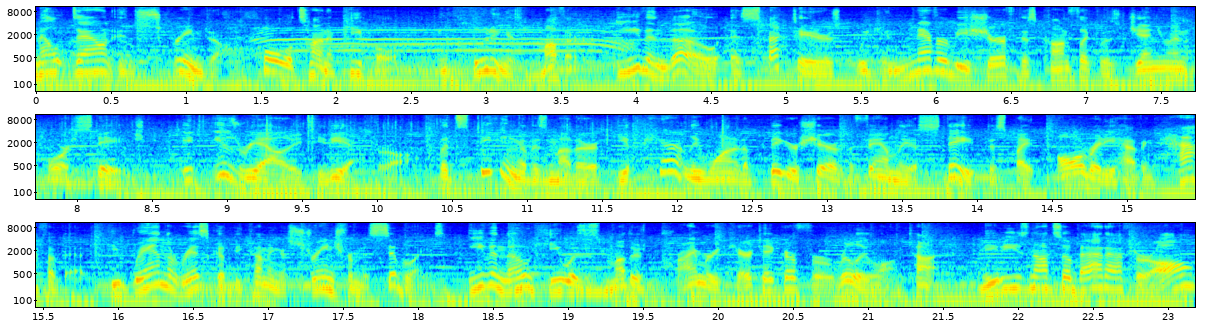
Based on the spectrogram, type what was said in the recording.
meltdown and screamed at a whole ton of people, including his mother. Even though, as spectators, we can never be sure if this conflict was genuine or staged. It is reality TV after all. But speaking of his mother, he apparently wanted a bigger share of the family estate despite already having half of it. He ran the risk of becoming estranged from his siblings, even though he was his mother's primary caretaker for a really long time. Maybe he's not so bad after all?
